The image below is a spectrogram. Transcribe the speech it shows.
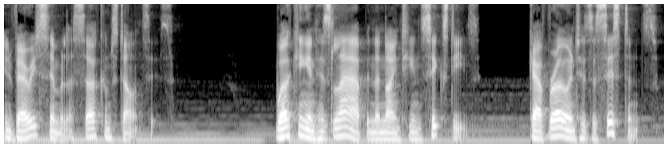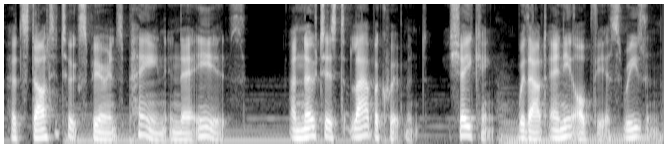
in very similar circumstances. Working in his lab in the 1960s, Gavreau and his assistants had started to experience pain in their ears and noticed lab equipment shaking without any obvious reason.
